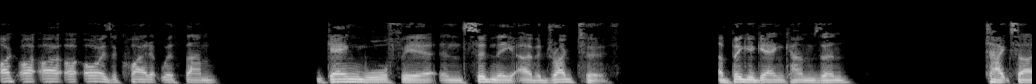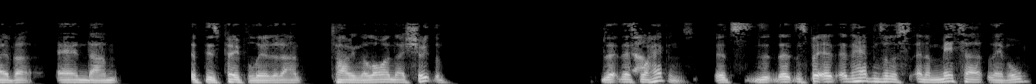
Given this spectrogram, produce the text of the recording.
I, I, I, I always equate it with um, gang warfare in Sydney over drug turf. A bigger gang comes in, takes over, and um, if there's people there that aren't towing the line, they shoot them. That, that's what happens. It's, that's, it, it happens in a, in a meta level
